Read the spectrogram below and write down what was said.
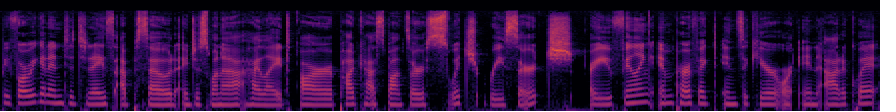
Before we get into today's episode, I just want to highlight our podcast sponsor, Switch Research. Are you feeling imperfect, insecure, or inadequate?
